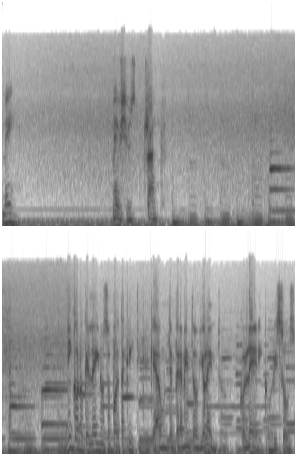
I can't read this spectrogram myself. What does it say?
me. Maybe she was drunk. Dicono che lei non sopporta critiche, che ha un temperamento violento, collerico, rissoso.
